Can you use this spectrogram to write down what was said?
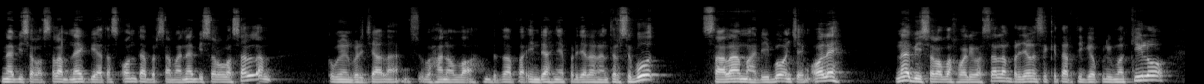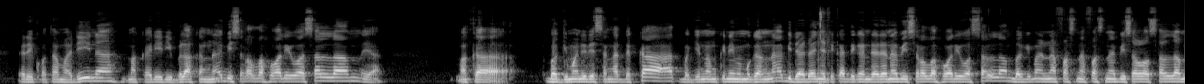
Nabi wasallam naik di atas onta bersama Nabi wasallam kemudian berjalan. Subhanallah, betapa indahnya perjalanan tersebut. Salamah dibonceng oleh Nabi wasallam perjalanan sekitar 35 kilo dari kota Madinah, maka dia di belakang Nabi wasallam, ya. Maka bagaimana dia sangat dekat, bagaimana mungkin dia memegang Nabi, dadanya dekat dengan dada Nabi sallallahu alaihi wasallam, bagaimana nafas-nafas Nabi sallallahu alaihi wasallam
